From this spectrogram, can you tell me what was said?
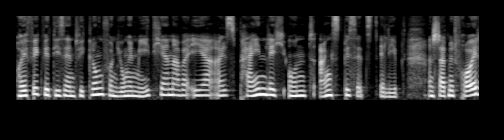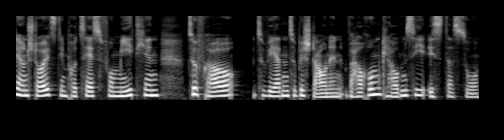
Häufig wird diese Entwicklung von jungen Mädchen aber eher als peinlich und angstbesetzt erlebt, anstatt mit Freude und Stolz den Prozess vom Mädchen zur Frau zu werden zu bestaunen. Warum glauben Sie, ist das so?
